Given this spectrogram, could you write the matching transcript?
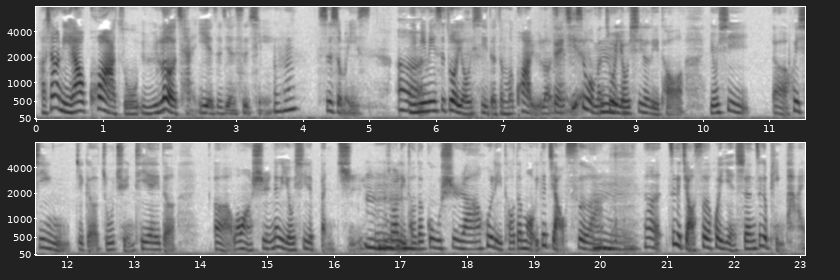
好像你要跨足娱乐产业这件事情，嗯哼，是什么意思？你明明是做游戏的，怎么跨娱乐？对，其实我们做游戏的里头，游戏呃会吸引这个族群 TA 的，呃，往往是那个游戏的本质，比如说里头的故事啊，或里头的某一个角色啊，那这个角色会衍生这个品牌，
